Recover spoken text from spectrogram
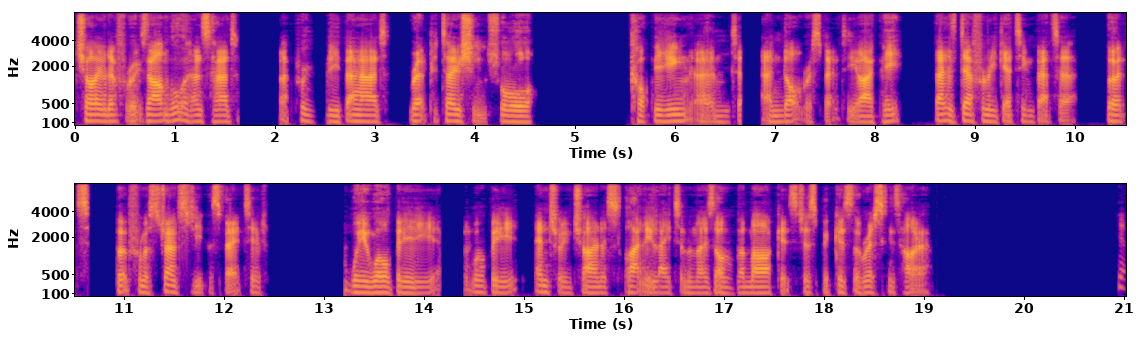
China, for example, has had a pretty bad reputation for copying and and not respecting IP. That is definitely getting better, but but from a strategy perspective, we will be will be entering China slightly later than those other markets, just because the risk is higher. Yeah.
